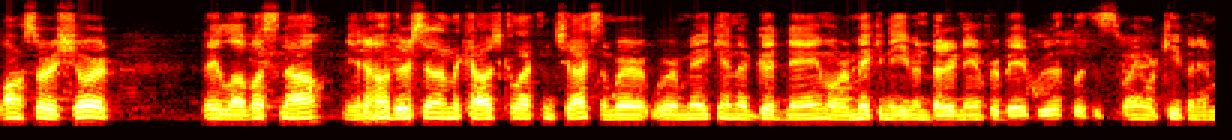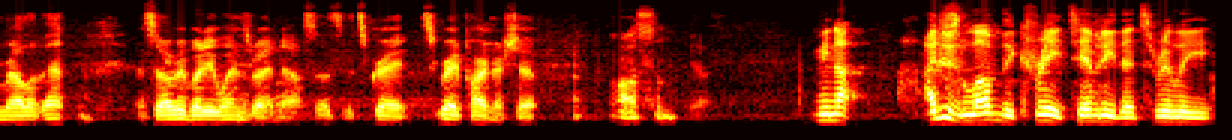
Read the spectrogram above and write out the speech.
long story short, they love us now. You know, they're sitting on the couch collecting checks, and we're we're making a good name, or making an even better name for Babe Ruth with his swing. We're keeping him relevant, and so everybody wins right now. So it's, it's great. It's a great partnership. Awesome. Yeah. I mean, I, I just love the creativity that's really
